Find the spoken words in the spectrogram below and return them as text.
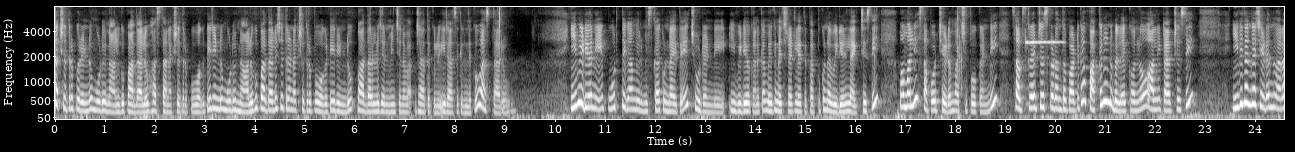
నక్షత్రపు రెండు మూడు నాలుగు పాదాలు హస్త నక్షత్రపు ఒకటి రెండు మూడు నాలుగు పాదాలు చిత్ర నక్షత్రపు ఒకటి రెండు పాదాలలో జన్మించిన జాతకులు ఈ రాశి క్రిందకు వస్తారు. ఈ వీడియోని పూర్తిగా మీరు మిస్ కాకుండా అయితే చూడండి. ఈ వీడియో కనుక మీకు నచ్చినట్లయితే తప్పకుండా వీడియోని లైక్ చేసి మమ్మల్ని సపోర్ట్ చేయడం మర్చిపోకండి. సబ్స్క్రైబ్ చేసుకోవడంతో పాటుగా పక్కనున్న బెల్ ఐకాన్లో ఆల్ని ట్యాప్ చేసి ఈ విధంగా చేయడం ద్వారా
